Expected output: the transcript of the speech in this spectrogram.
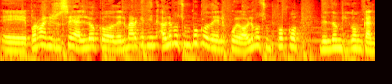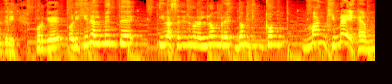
eh, por más que yo sea el loco del marketing, hablemos un poco del juego, hablemos un poco del Donkey Kong Country. Porque originalmente iba a salir con el nombre Donkey Kong Monkey Mayhem.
